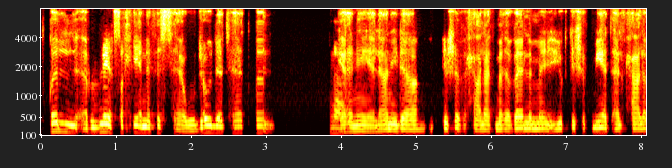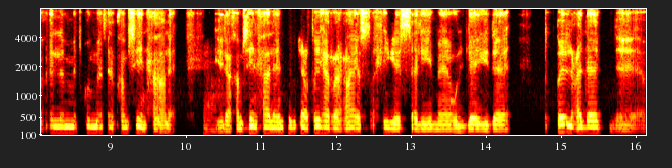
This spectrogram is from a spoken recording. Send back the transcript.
تقل الرعاية الصحية نفسها وجودتها تقل. نعم. يعني الآن إذا اكتشف حالات مثلا غير لما يكتشف مئة ألف حالة غير لما تكون مثلا خمسين حالة مم. إذا خمسين حالة أنت بتعطيها الرعاية الصحية السليمة والجيدة تقل عدد آه،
